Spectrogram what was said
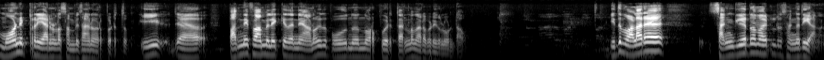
മോണിറ്റർ ചെയ്യാനുള്ള സംവിധാനം ഏർപ്പെടുത്തും. ഈ പന്നി ഫാമിലേക്ക് തന്നെയാണോ ഇത് പോകുന്നതെന്ന് ഉറപ്പുവരുത്താനുള്ള നടപടികളുണ്ടാവും. ഇത് വളരെ സങ്കീർണമായിട്ടുള്ളൊരു സംഗതിയാണ്.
